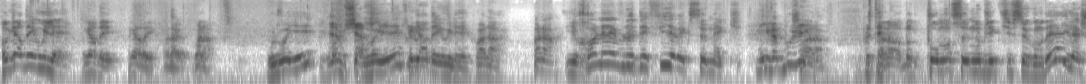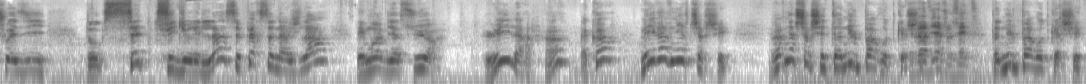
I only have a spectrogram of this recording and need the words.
Regardez où il est. Regardez, regardez. Voilà, voilà. Vous le voyez? Viens me chercher. Vous voyez. Regardez où il est. Voilà. Voilà. Il relève le défi avec ce mec. Mais il va bouger. Voilà. Alors donc pour mon objectif secondaire, il a choisi donc cette figurine là, ce personnage là, et moi bien sûr lui là, hein, d'accord? Mais il va venir te chercher. Il va venir chercher. T'as nulle part où te cacher. Viens, viens, Josette. T'as nulle part où te cacher.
